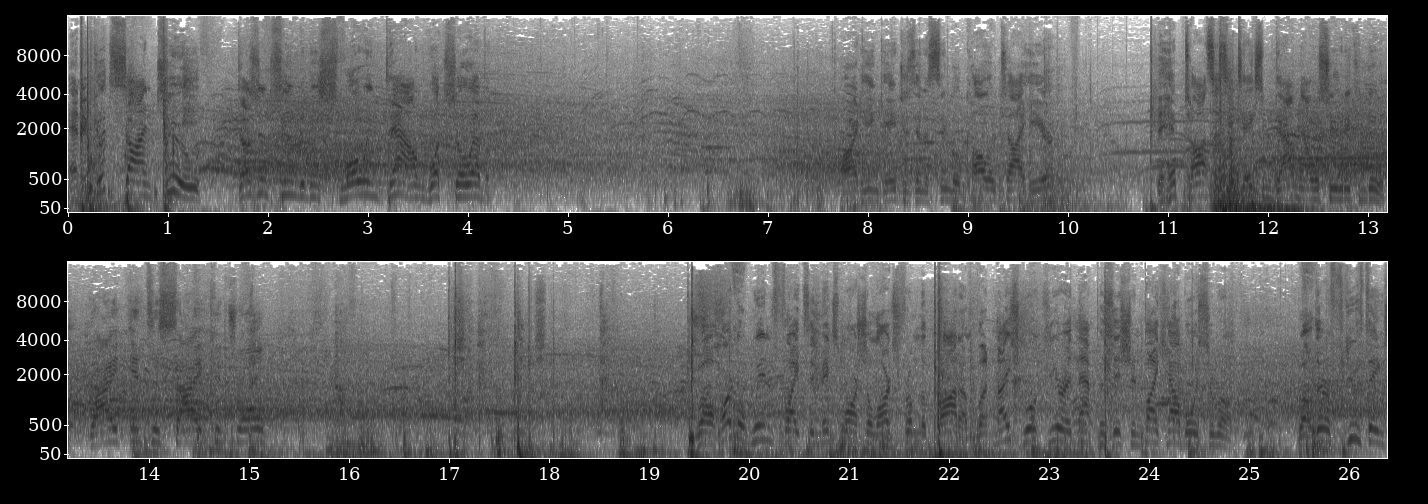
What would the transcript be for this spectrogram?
And a good sign, too, doesn't seem to be slowing down whatsoever. All right, he engages in a single collar tie here. The hip toss as he takes him down. Now we'll see what he can do with it. Right into side control. Well, hard to win fights in mixed martial arts from the bottom, but nice work here in that position by Cowboy Cerrone. Well, there are a few things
